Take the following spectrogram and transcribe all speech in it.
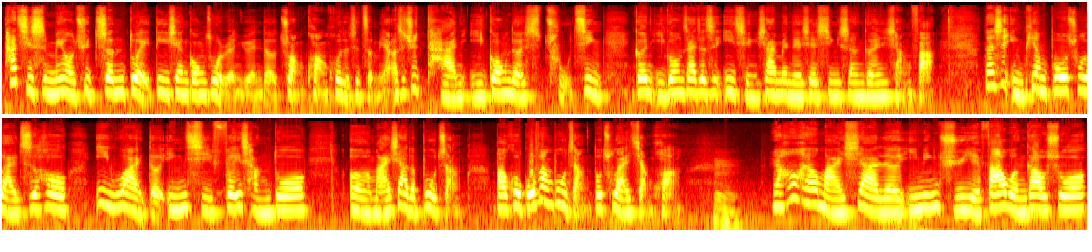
他其实没有去针对第一线工作人员的状况或者是怎么样，而是去谈移工的处境跟移工在这次疫情下面的一些心声跟想法。但是影片播出来之后，意外的引起非常多呃马来西亚的部长，包括国防部长都出来讲话。嗯。然后还有马来西亚的移民局也发文告说，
